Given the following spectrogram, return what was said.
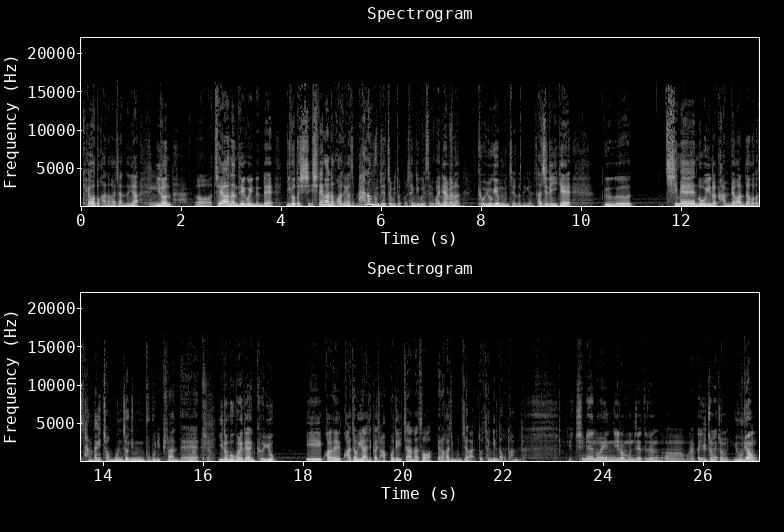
케어도 가능하지 않느냐 음. 이런 어 제안은 되고 있는데 이것도 시, 실행하는 과정에서 많은 문제점이 또 생기고 있어요. 왜냐하면은 교육의 문제거든요. 사실은 이게 그 치매 노인을 간병한다는 것도 상당히 전문적인 부분이 필요한데 그렇죠. 이런 부분에 대한 교육 이 과- 과정이 아직까지 확보돼 있지 않아서 여러 가지 문제가 또 생긴다고도 합니다. 이 치매 노인 이런 문제들은 어 뭐랄까 일종의 좀 유령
